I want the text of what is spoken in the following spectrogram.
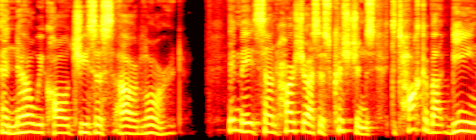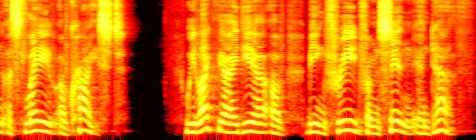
and now we call Jesus our Lord. It may sound harsh to us as Christians to talk about being a slave of Christ. We like the idea of being freed from sin and death.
